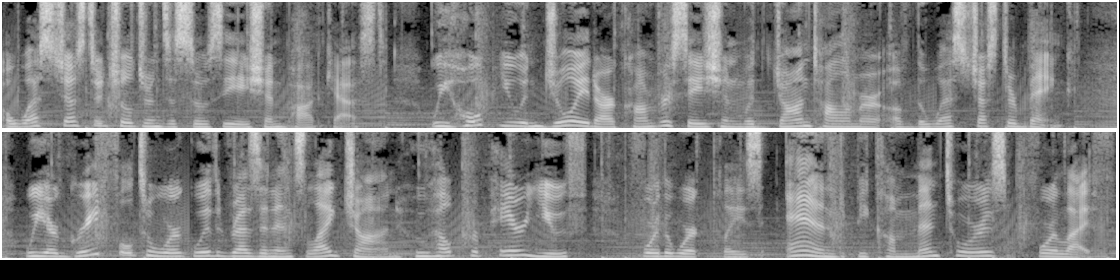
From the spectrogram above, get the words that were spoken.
a Westchester Children's Association podcast. We hope you enjoyed our conversation with John Tolomer of the Westchester Bank. We are grateful to work with residents like John who help prepare youth for the workplace and become mentors for life.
